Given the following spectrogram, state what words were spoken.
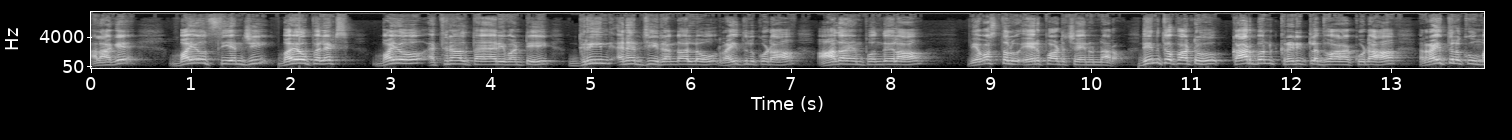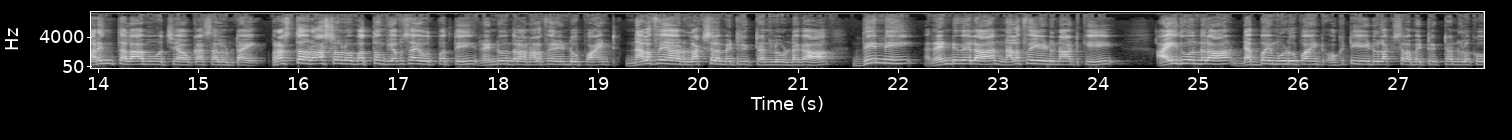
అలాగే bio CNG bio pellets bio ethanol తయారీ వంటి గ్రీన్ ఎనర్జీ రంగాల్లో రైతులు కూడా ఆదాయం పొందేలా వ్యవస్థలు ఏర్పాటు చేయనున్నారు. దీనితో పాటు కార్బన్ క్రెడిట్ల ద్వారా కూడా రైతులకు మరింత లాభం వచ్చే అవకాశాలు ఉంటాయి ప్రస్తుతం రాష్ట్రంలో మొత్తం వ్యవసాయ ఉత్పత్తి రెండు వందల నలభై రెండు పాయింట్ నలభై ఆరు లక్షల మెట్రిక్ టన్నులు ఉండగా దీన్ని రెండు వేల నలభై ఏడు నాటికి ఐదు వందల డెబ్బై మూడు పాయింట్ ఒకటి ఏడు లక్షల మెట్రిక్ టన్నులకు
